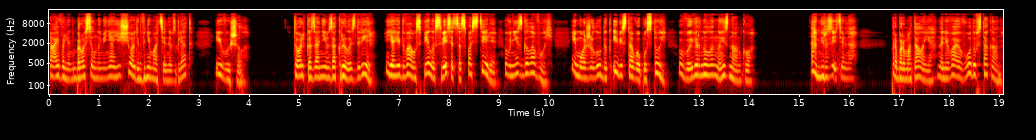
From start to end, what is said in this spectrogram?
Айволин бросил на меня еще один внимательный взгляд и вышел. Только за ним закрылась дверь, я едва успела свеситься с постели вниз головой, и мой желудок, и без того пустой, вывернула наизнанку. «Омерзительно!» – пробормотала я, наливая воду в стакан.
